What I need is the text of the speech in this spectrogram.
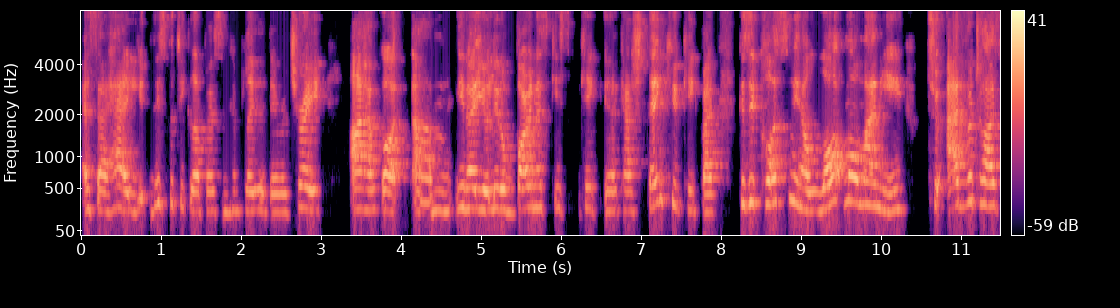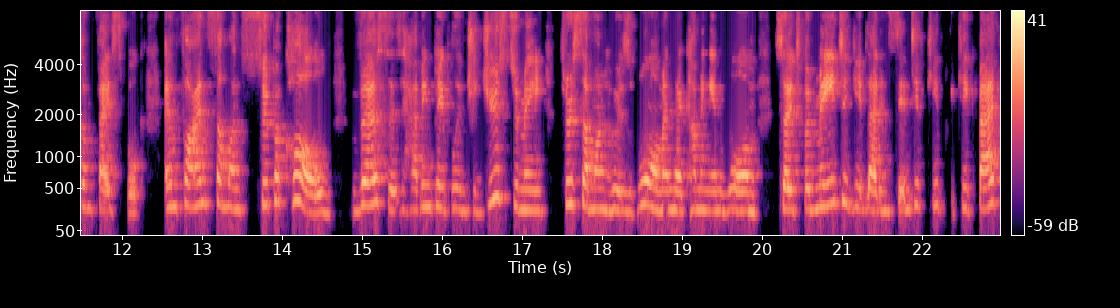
and say, hey, this particular person completed their retreat. I have got, um, you know, your little bonus kick, kick, uh, cash thank you kickback because it costs me a lot more money to advertise on Facebook and find someone super cold versus having people introduced to me through someone who is warm and they're coming in warm. So for me to give that incentive kickback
